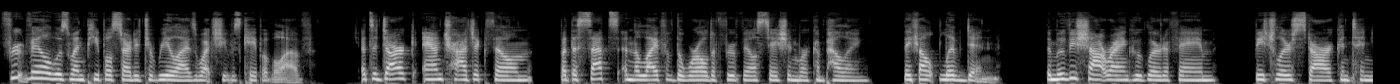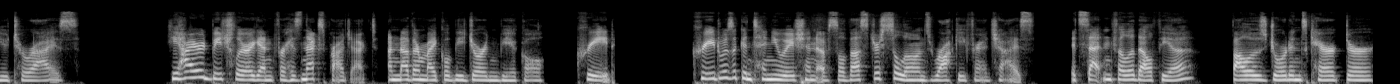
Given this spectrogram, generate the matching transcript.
Fruitvale was when people started to realize what she was capable of. It's a dark and tragic film, but the sets and the life of the world of Fruitvale Station were compelling. They felt lived in. The movie shot Ryan Coogler to fame. Beachler's star continued to rise. He hired Beachler again for his next project, another Michael B. Jordan vehicle, Creed. Creed was a continuation of Sylvester Stallone's Rocky franchise. It's set in Philadelphia, follows Jordan's character,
